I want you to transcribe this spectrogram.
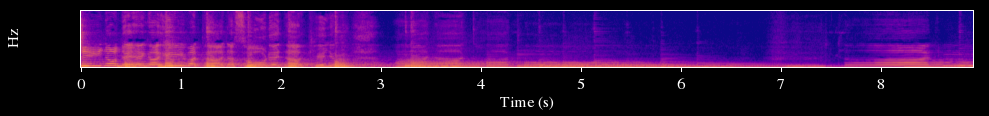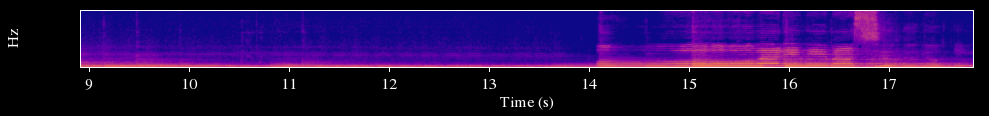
私の願いはただそれだけよ。あなたと二人。終わりにますぐように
